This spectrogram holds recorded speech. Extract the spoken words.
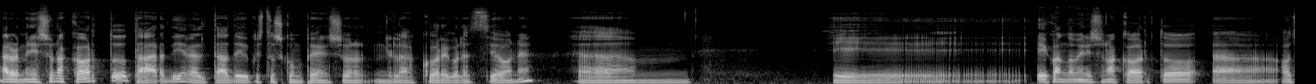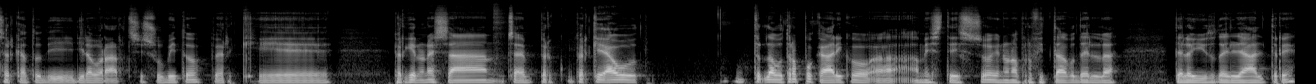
Allora, me ne sono accorto tardi in realtà di questo scompenso nella coregolazione. ehm, e, e quando me ne sono accorto, eh, ho cercato di, di lavorarci subito perché, perché non è sano, cioè per- perché avevo, davo troppo carico a, a me stesso e non approfittavo del- dell'aiuto degli altri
